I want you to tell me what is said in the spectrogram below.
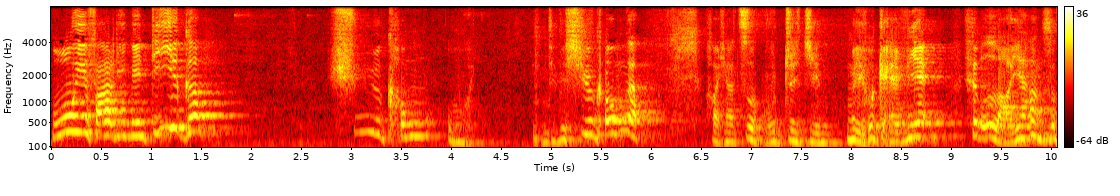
无为法里面第一个虚空无为，这个虚空啊，好像自古至今没有改变，老样子，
